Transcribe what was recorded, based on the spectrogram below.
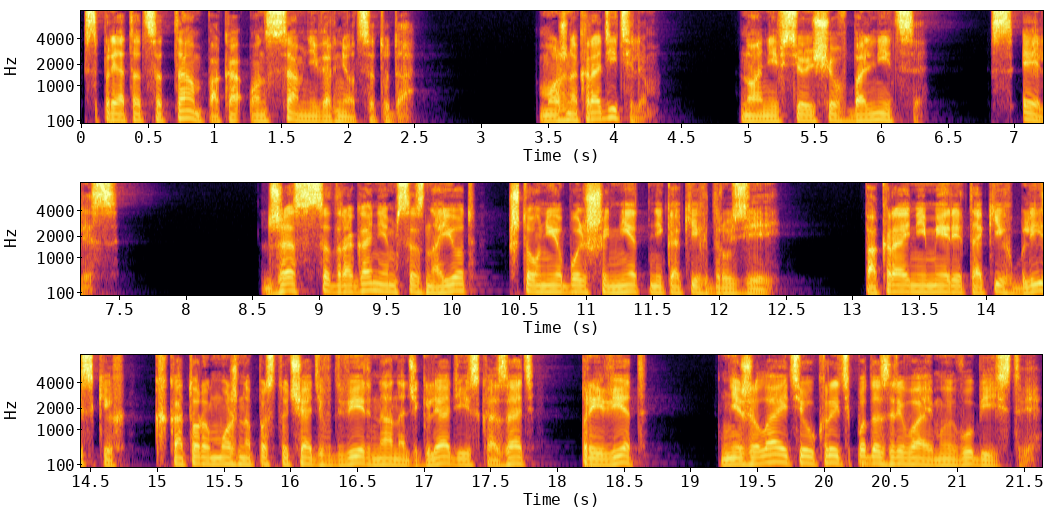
Спрятаться там, пока он сам не вернется туда. Можно к родителям. Но они все еще в больнице. С Элис. Джесс с содроганием сознает, что у нее больше нет никаких друзей. По крайней мере, таких близких, к которым можно постучать в дверь на ночь глядя и сказать «Привет, не желаете укрыть подозреваемую в убийстве?»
